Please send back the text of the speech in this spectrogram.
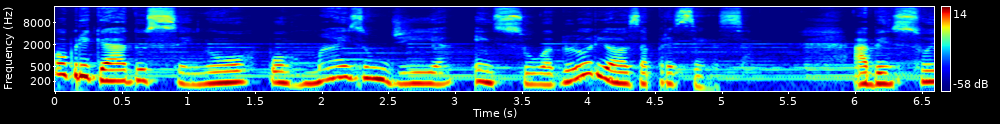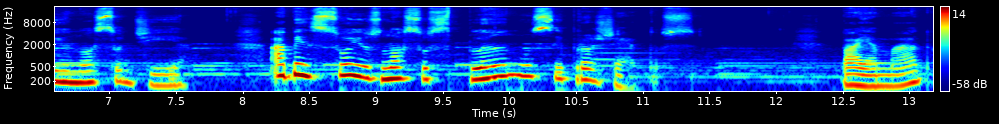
Obrigado, Senhor, por mais um dia em Sua gloriosa presença. Abençoe o nosso dia. Abençoe os nossos planos e projetos. Pai amado,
